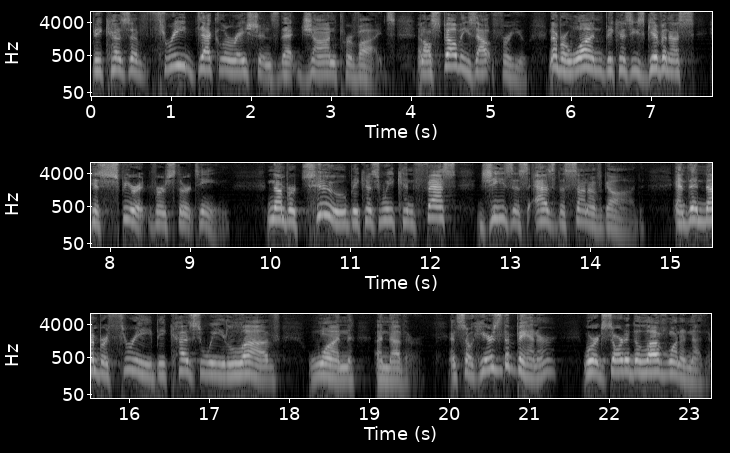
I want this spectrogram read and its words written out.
because of three declarations that John provides. And I'll spell these out for you. Number one, because he's given us his spirit, verse 13. Number two, because we confess Jesus as the Son of God. And then number three, because we love one another. And so here's the banner. We're exhorted to love one another.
